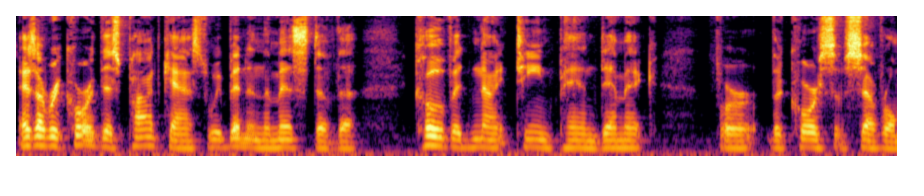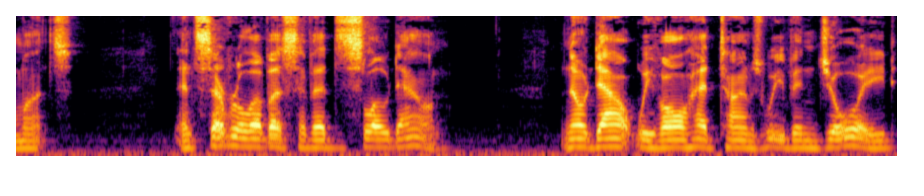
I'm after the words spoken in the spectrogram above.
As I record this podcast, we've been in the midst of the COVID 19 pandemic for the course of several months, and several of us have had to slow down. No doubt we've all had times we've enjoyed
